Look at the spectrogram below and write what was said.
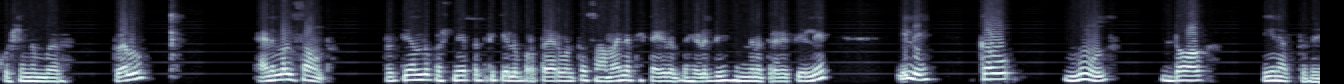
question number twelve animal sound ಪ್ರತಿಯೊಂದು ಪ್ರಶ್ನೆ ಪತ್ರಿಕೆಯಲ್ಲೂ ಬರ್ತಾ ಇರುವಂತಹ ಸಾಮಾನ್ಯ ಪ್ರಶ್ನೆ ಆಗಿದೆ ಅಂತ ಹೇಳಿದ್ದೆ ಹಿಂದಿನ ತರಗತಿಯಲ್ಲಿ. ಇಲ್ಲಿ ಕೌ ಮೂಸ್ ಡಾಗ್ ಏನಾಗ್ತದೆ?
